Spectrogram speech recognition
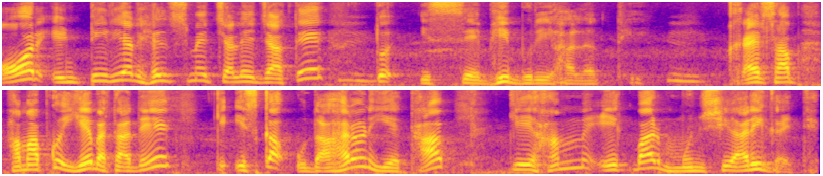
और इंटीरियर हिल्स में चले जाते तो इससे भी बुरी हालत थी। खैर साहब हम आपको ये बता दें कि इसका उदाहरण ये था कि हम एक बार मुंशियारी गए थे।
